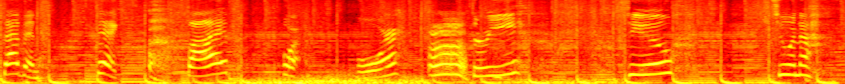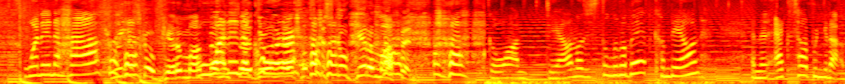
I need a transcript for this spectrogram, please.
seven, six, five, four, four, three, two, two and a, one and a half. Can we just go get a muffin One and instead a of doing quarter. Let's just go get a muffin. Go on down just a little bit. Come down. And then exhale, bring it up.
